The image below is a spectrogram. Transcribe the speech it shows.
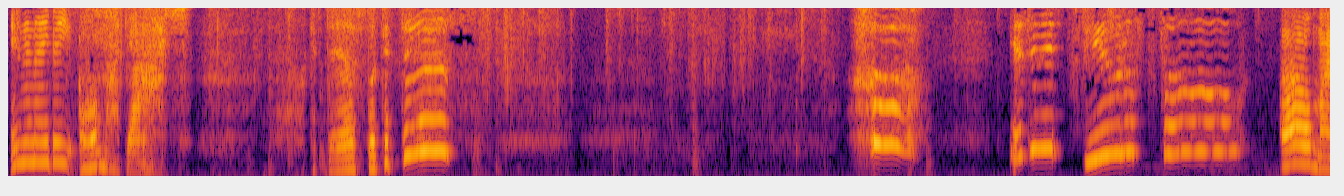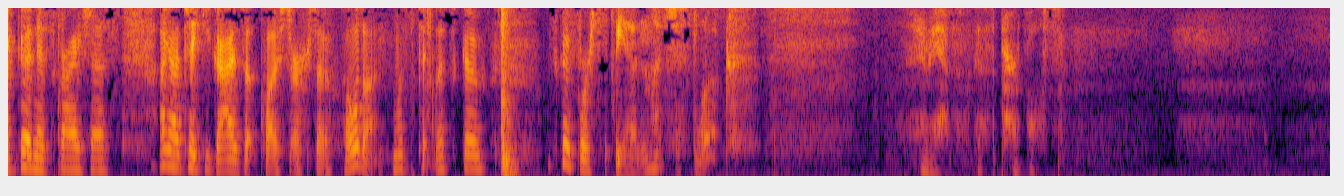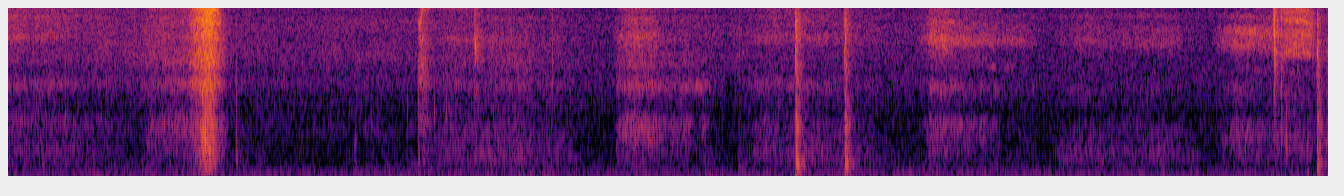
in an AB. Oh my gosh. Look at this. Look at this. Isn't it beautiful? Oh my goodness gracious. I gotta take you guys up closer. So hold on. Let's let's go let's go for a spin. Let's just look. Here we have look at the purples.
